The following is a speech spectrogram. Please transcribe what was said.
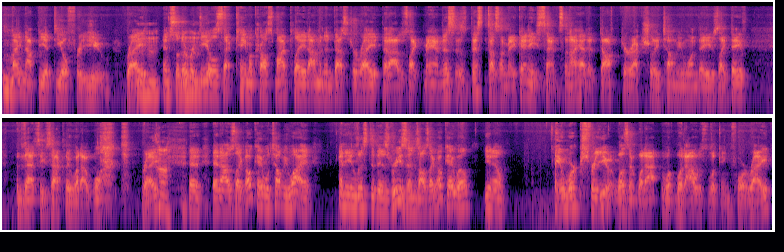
might not be a deal for you, right? Mm-hmm. And so there mm-hmm. were deals that came across my plate. I'm an investor, right? That I was like, man, this is this doesn't make any sense. And I had a doctor actually tell me one day, he was like, Dave, that's exactly what I want, right? Huh. And and I was like, okay, well, tell me why. And he listed his reasons. I was like, okay, well, you know, it works for you. It wasn't what I what, I was looking for, right?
